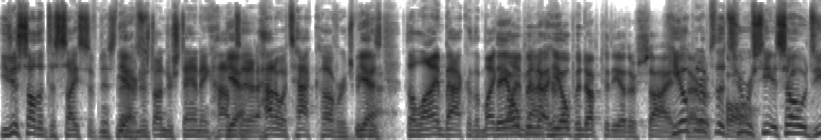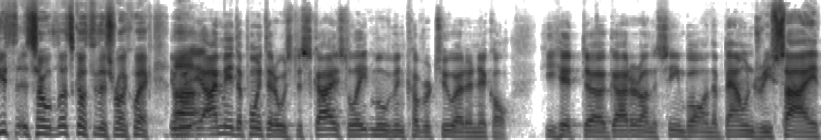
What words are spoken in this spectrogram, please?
You just saw the decisiveness there, Yes. and just understanding how Yeah. to how to attack coverage because Yeah. the linebacker, the Mike They opened. Up, he opened up to the other side. he opened up to the two receivers. So do you? Th- so let's go through this really quick. Was, Uh, I made the point that it was disguised late movement cover two at a nickel. He hit uh, Goedert on the seam ball on the boundary side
